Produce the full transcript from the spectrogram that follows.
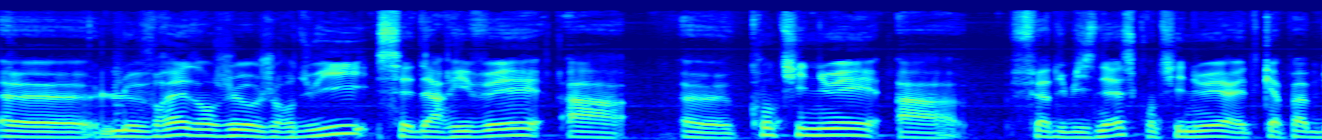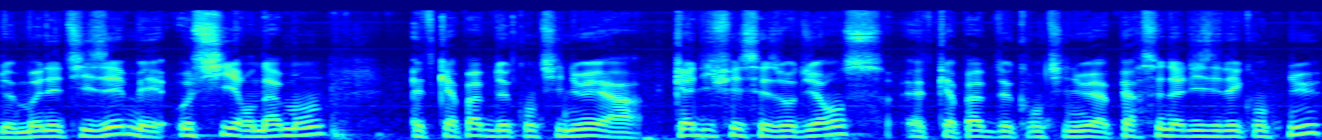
euh, le vrai enjeu aujourd'hui, c'est d'arriver à euh, continuer à faire du business, continuer à être capable de monétiser, mais aussi en amont, être capable de continuer à qualifier ses audiences, être capable de continuer à personnaliser les contenus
